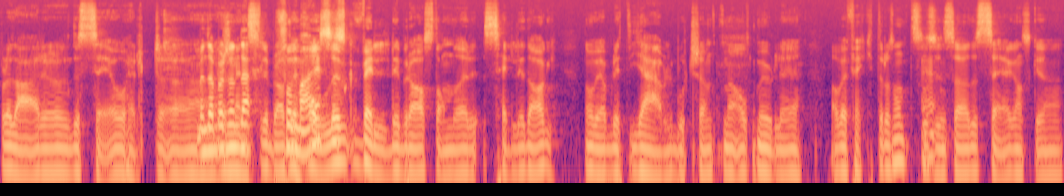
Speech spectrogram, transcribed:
for det, der, det ser jo helt uh, Men det er bare sånn, det- bra ut. Det holder sk- veldig bra standard selv i dag. Når vi har blitt jævlig bortskjemt med alt mulig av effekter og sånt, så syns jeg det ser ganske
